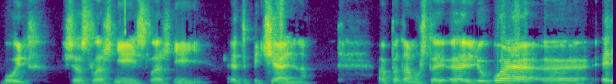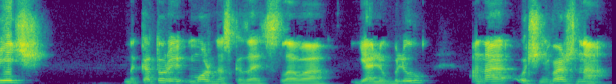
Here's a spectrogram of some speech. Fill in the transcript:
будет все сложнее и сложнее. Это печально, а потому что э, любая э, речь на которой можно сказать слова «я люблю», она очень важна э,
